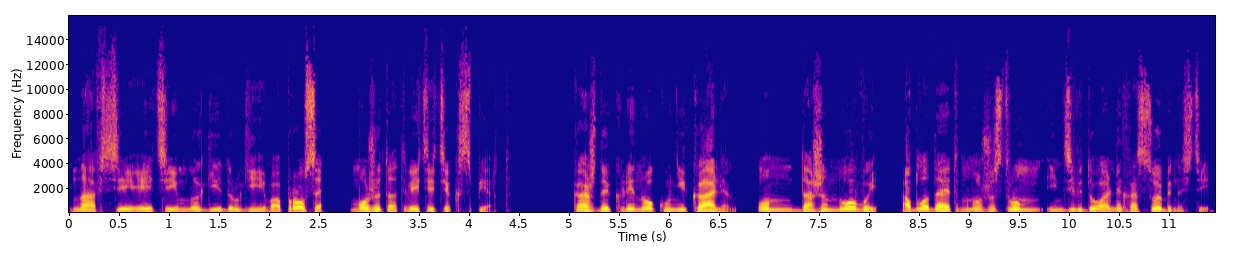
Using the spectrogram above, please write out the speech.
На все эти и многие другие вопросы может ответить эксперт. Каждый клинок уникален, он даже новый обладает множеством индивидуальных особенностей,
